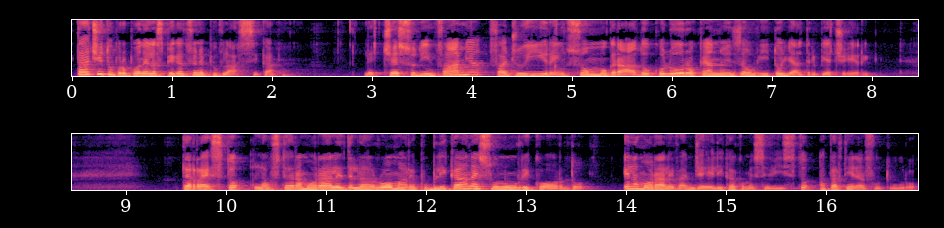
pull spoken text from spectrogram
Tacito propone la spiegazione più classica. L'eccesso di infamia fa gioire in sommo grado coloro che hanno esaurito gli altri piaceri. Del resto, l'austera morale della Roma repubblicana è solo un ricordo e la morale evangelica, come si è visto, appartiene al futuro.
